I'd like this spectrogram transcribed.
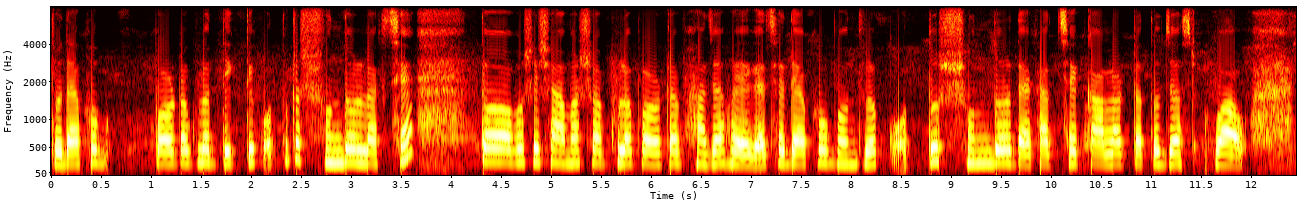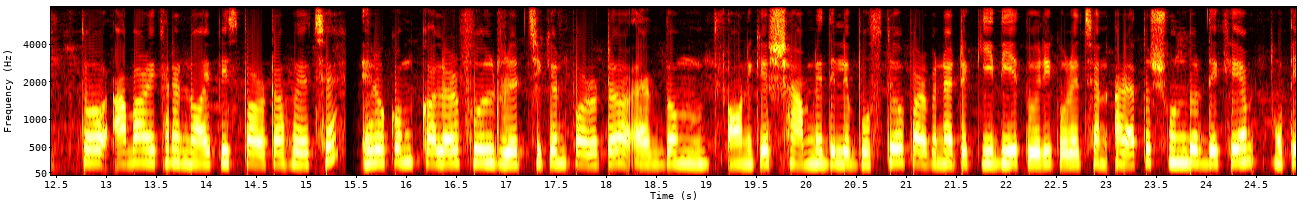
তো দেখো পরোটাগুলো দেখতে কতটা সুন্দর লাগছে। তো অবশেষে আমার সবগুলো পরোটা ভাজা হয়ে গেছে। দেখো বন্ধুরা, কত সুন্দর দেখাচ্ছে কালারটা তো জাস্ট ওয়াও তো আমার এখানে নয় পিস পরোটা হয়েছে। এরকম কালারফুল রেড চিকেন পরোটা একদম অনেকের সামনে দিলে বুঝতেও পারবে না এটা কি দিয়ে তৈরি করেছেন। আর এত সুন্দর দেখে অতি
